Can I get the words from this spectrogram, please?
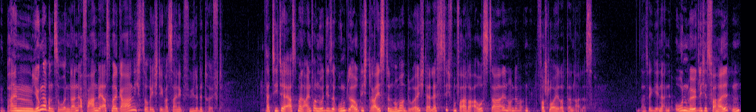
Beim jüngeren Sohn dann erfahren wir erstmal gar nicht so richtig, was seine Gefühle betrifft. Da zieht er erstmal einfach nur diese unglaublich dreiste Nummer durch. Der lässt sich vom Vater auszahlen und verschleudert dann alles. Also ein unmögliches Verhalten.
